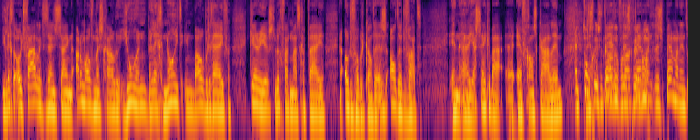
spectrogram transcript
Die legde ooit vaderlijk zijn, zijn arm over mijn schouder. Jongen, beleg nooit in bouwbedrijven, carriers, luchtvaartmaatschappijen en autofabrikanten. Er is altijd wat. En uh, ja, zeker bij uh, Air France KLM. En toch is, is het aandeel vandaag weer permanent, is permanent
